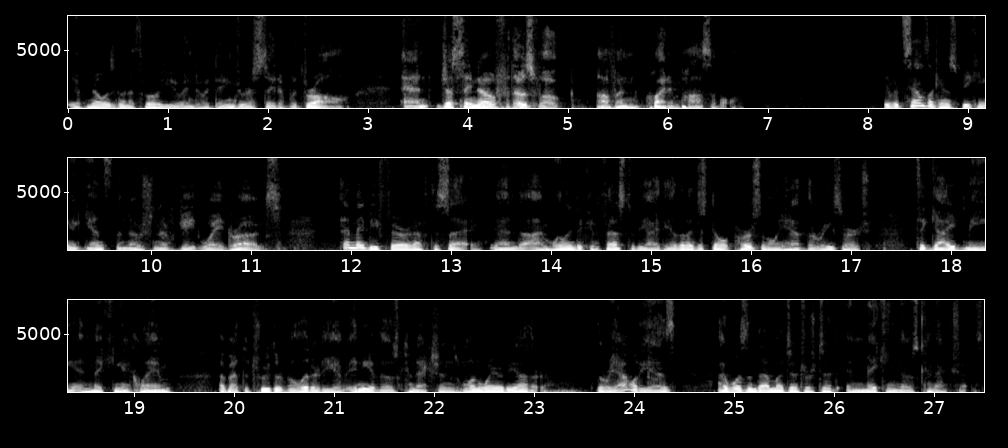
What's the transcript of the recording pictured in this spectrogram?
if no is going to throw you into a dangerous state of withdrawal. And just say no for those folk, often quite impossible. If it sounds like I'm speaking against the notion of gateway drugs, that may be fair enough to say, and I'm willing to confess to the idea that I just don't personally have the research to guide me in making a claim about the truth or validity of any of those connections one way or the other. The reality is, I wasn't that much interested in making those connections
